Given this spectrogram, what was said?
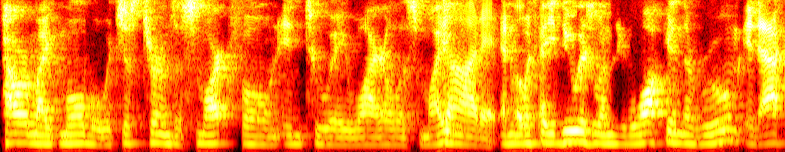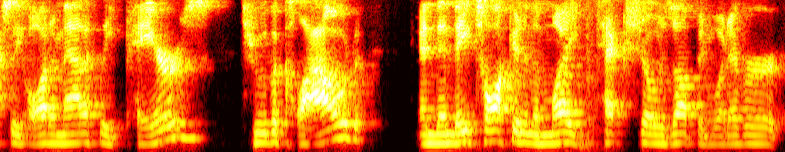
Power Mic Mobile, which just turns a smartphone into a wireless mic. Got it. And okay. what they do is when they walk in the room, it actually automatically pairs through the cloud. And then they talk into the mic, text shows up in whatever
